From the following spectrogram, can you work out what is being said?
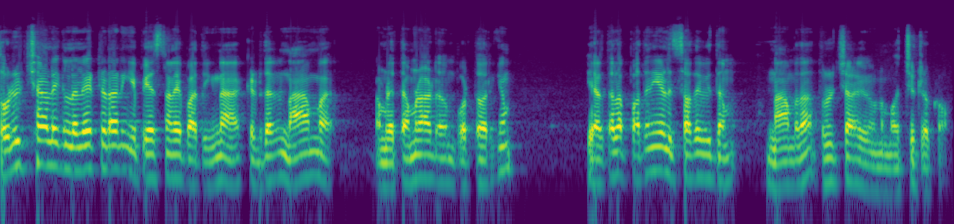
தொழிற்சாலைகள் ரிலேட்டடாக நீங்கள் பேசினாலே பார்த்தீங்கன்னா கிட்டத்தட்ட நாம் நம்முடைய தமிழ்நாடு பொறுத்த வரைக்கும் ஏறத்தாழ பதினேழு சதவீதம் நாம் தான் தொழிற்சாலைகள் நம்ம வச்சுட்ருக்கோம்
